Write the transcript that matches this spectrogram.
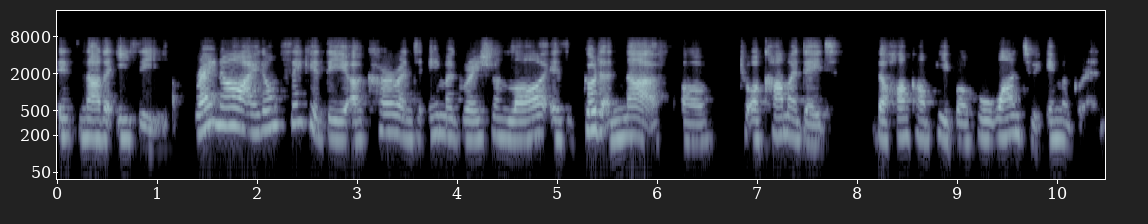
it's not easy. Right now, I don't think the uh, current immigration law is good enough uh, to accommodate the Hong Kong people who want to immigrate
